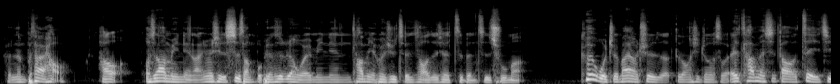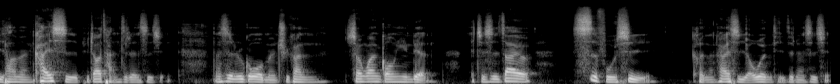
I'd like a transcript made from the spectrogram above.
可能不太好。好，我知道明年了，因为其实市场普遍是认为明年他们也会去减少这些资本支出嘛。可是我觉得蛮有趣的的东西就是说，诶，他们是到这一季他们开始比较谈这件事情。但是如果我们去看相关供应链，其实在伺服器。可能开始有问题这件事情，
